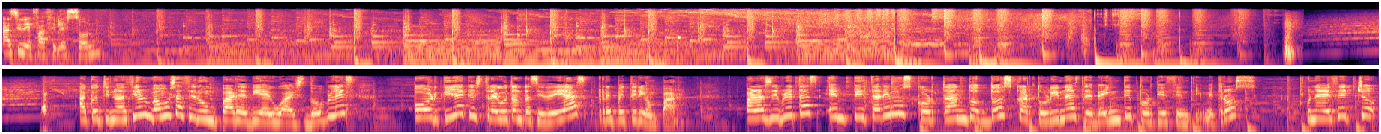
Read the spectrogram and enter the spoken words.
Así de fáciles son. A continuación vamos a hacer un par de DIYs dobles, porque ya que os traigo tantas ideas, repetiré un par. Para las libretas empezaremos cortando dos cartulinas de 20 por 10 centímetros. Una vez hecho,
